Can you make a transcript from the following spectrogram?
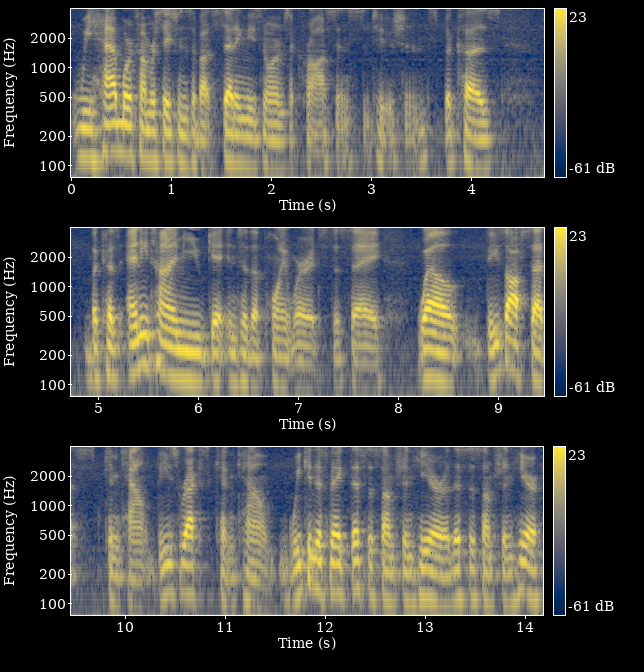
we have more conversations about setting these norms across institutions because because anytime you get into the point where it's to say, well, these offsets can count, these RECs can count, we can just make this assumption here or this assumption here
